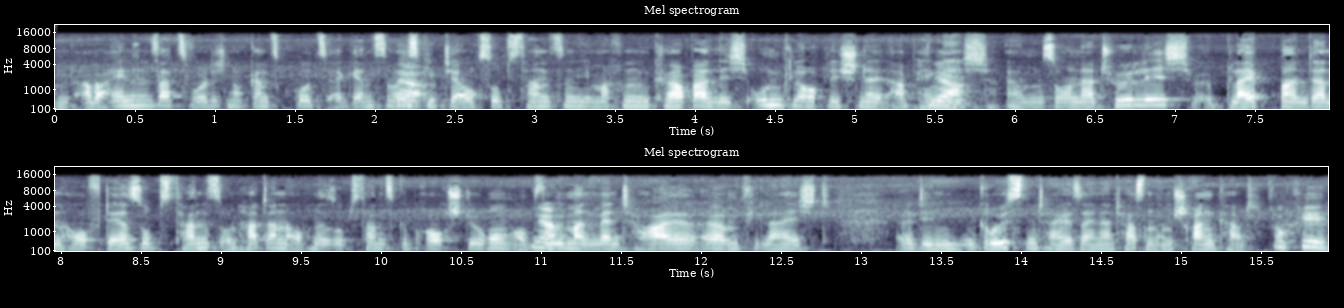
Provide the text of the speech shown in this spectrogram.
Und, aber einen Satz wollte ich noch ganz kurz ergänzen, weil Ja. es gibt ja auch Substanzen, die machen körperlich unglaublich schnell abhängig. Ähm, so natürlich bleibt man dann auf der Substanz und hat dann auch eine Substanzgebrauchsstörung, obwohl Ja. man mental ähm, vielleicht äh, den größten Teil seiner Tassen im Schrank hat. Okay,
